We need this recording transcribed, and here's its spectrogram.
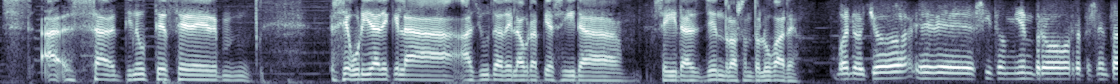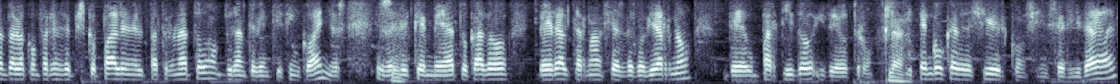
s- a- sa- ¿tiene usted eh, mm, seguridad de que la ayuda de la pía seguirá, seguirá yendo a los santos lugares? Bueno, yo he sido miembro representando a la conferencia episcopal en el patronato durante 25 años. Es Sí. decir, que me ha tocado ver alternancias de gobierno de un partido y de otro. Claro. Y tengo que decir con sinceridad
